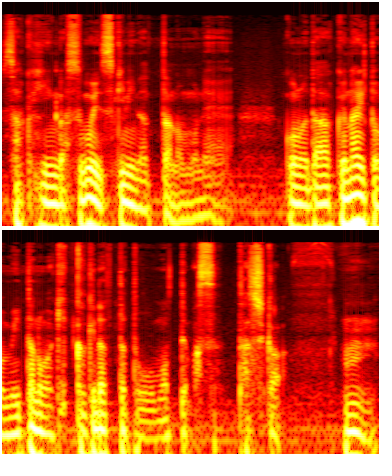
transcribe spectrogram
作品がすごい好きになったのもね、このダークナイトを見たのがきっかけだったと思ってます。確か。うん。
